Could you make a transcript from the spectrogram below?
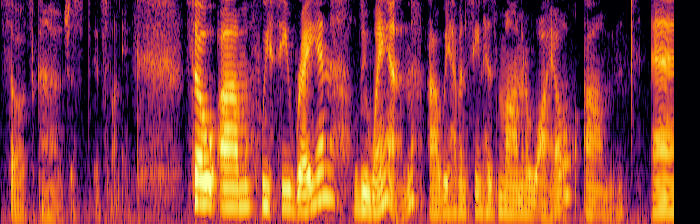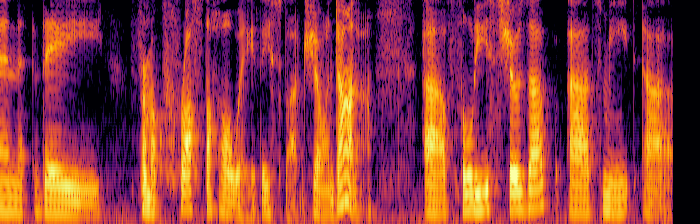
So it's kind of just, it's funny. So um, we see Ray and Luann. Uh, we haven't seen his mom in a while. Um, and they, from across the hallway, they spot Joe and Donna. Uh, Felice shows up uh, to meet, uh,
